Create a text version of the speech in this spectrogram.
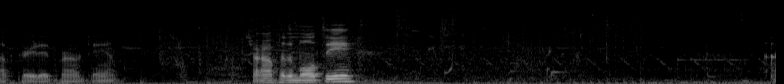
upgraded, bro. Damn. Start off with a multi.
